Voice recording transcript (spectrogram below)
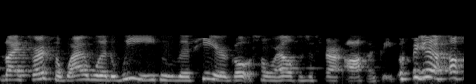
vice versa, why would we who live here go somewhere else and just start offing people? you know,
